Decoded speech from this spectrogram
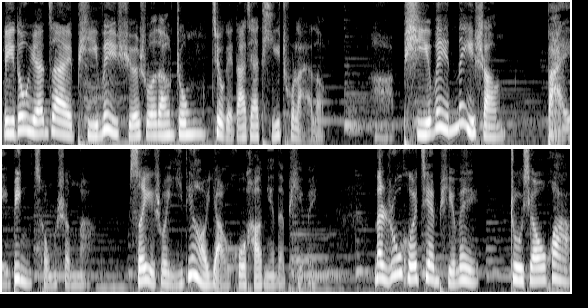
李东垣在《脾胃学说》当中就给大家提出来了，啊，脾胃内伤，百病丛生啊。所以说，一定要养护好您的脾胃。那如何健脾胃？助消化、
